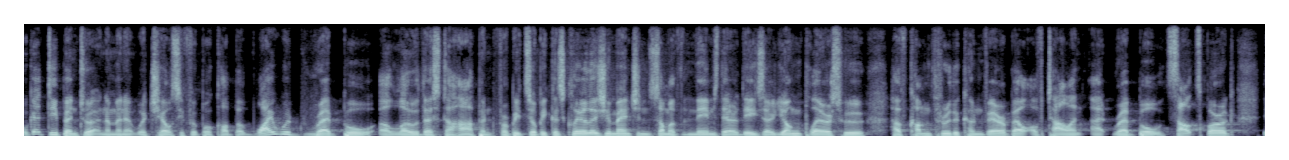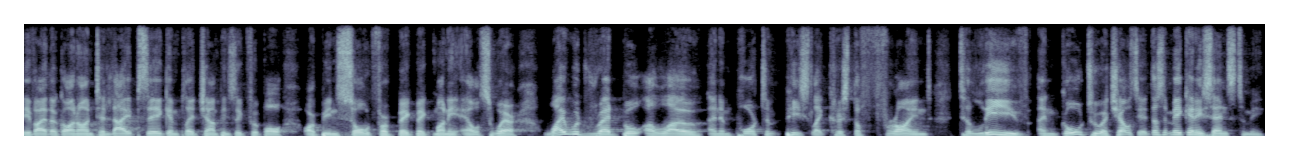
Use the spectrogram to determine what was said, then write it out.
We'll get deep into it in a minute with Chelsea Football Club, but why would Red Bull allow this to happen, Fabrizio? Because clearly, as you mentioned, some of the names there, these are young players who have come through the conveyor belt of talent at Red Bull Salzburg. They've either gone on to Leipzig and played Champions League football or been sold for big, big money elsewhere. Why would Red Bull allow an important piece like Christoph Freund to leave and go to a Chelsea? It doesn't make any sense to me.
